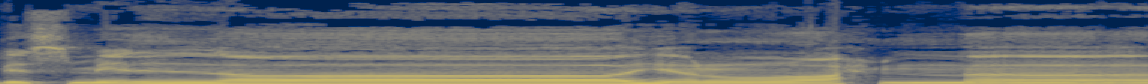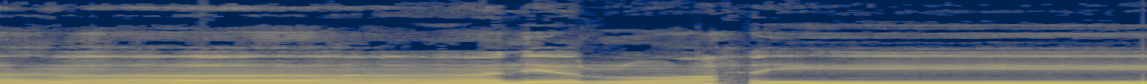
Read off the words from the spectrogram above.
بسم الله الرحمن الرحيم.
